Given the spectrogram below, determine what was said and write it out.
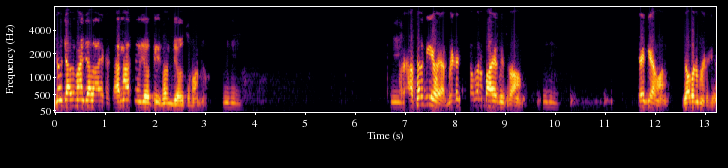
جو جل میں جلائے کھانا تو جوتی سمجھو سمانا اثر کی ہویا۔ بیٹے کو قبر پائے اسلام۔ ایک کیا مان جوبن مٹ گیا۔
